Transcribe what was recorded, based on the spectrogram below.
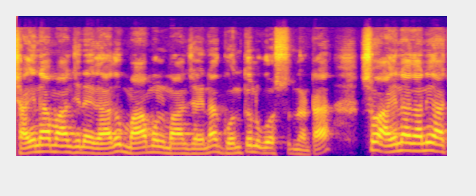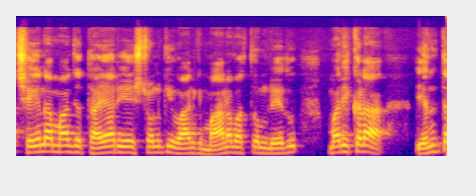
చైనా మాంజనే కాదు మామూలు మాంజ అయినా గొంతులు కోస్తుందంట. సో అయినా కానీ ఆ చైనా మాంజ తయారు చేసడానికి వానికి మానవత్వం లేదు. మరి ఇక్కడ ఎంత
